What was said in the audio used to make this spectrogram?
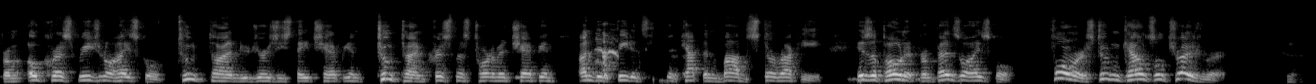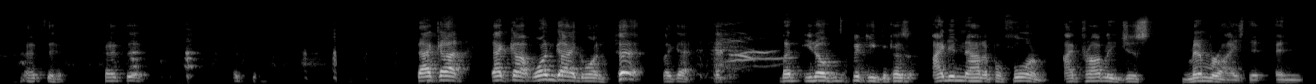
from Oakcrest Regional High School, two-time New Jersey State champion, two-time Christmas tournament champion, undefeated Captain Bob Siraki. His opponent from Pennsville High School, former student council treasurer. That's it. That's it. That got that got one guy going like that. But you know, Vicky, because I didn't know how to perform, I probably just memorized it and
